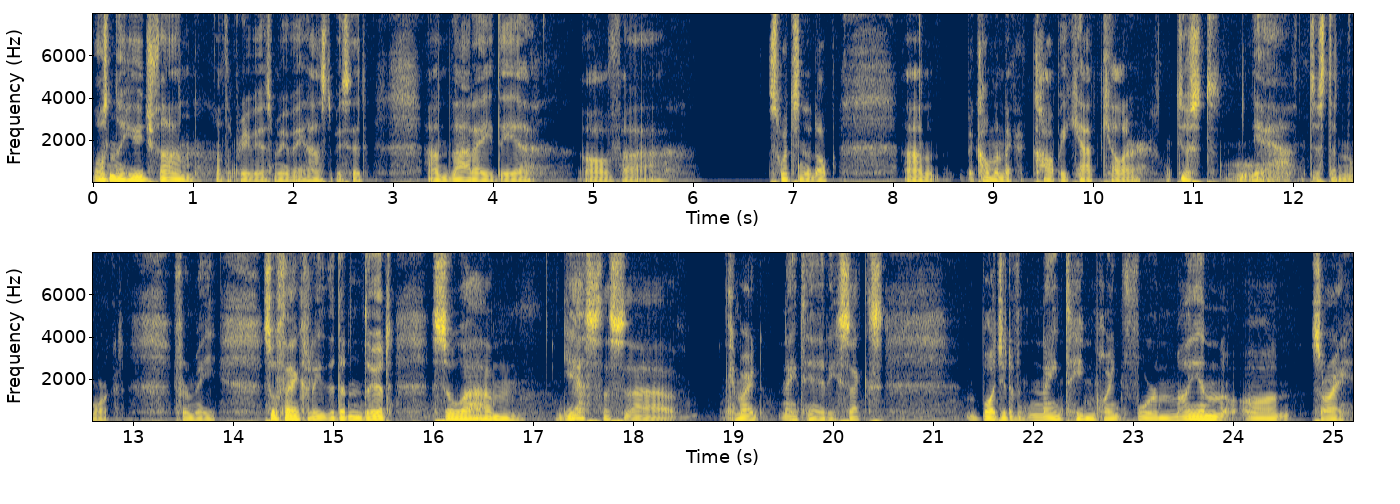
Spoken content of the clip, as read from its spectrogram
wasn't a huge fan of the previous movie, has to be said, and that idea of uh, switching it up and becoming like a copycat killer just yeah just didn't work for me so thankfully they didn't do it so um yes this uh came out 1986 budget of 19.4 million on sorry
